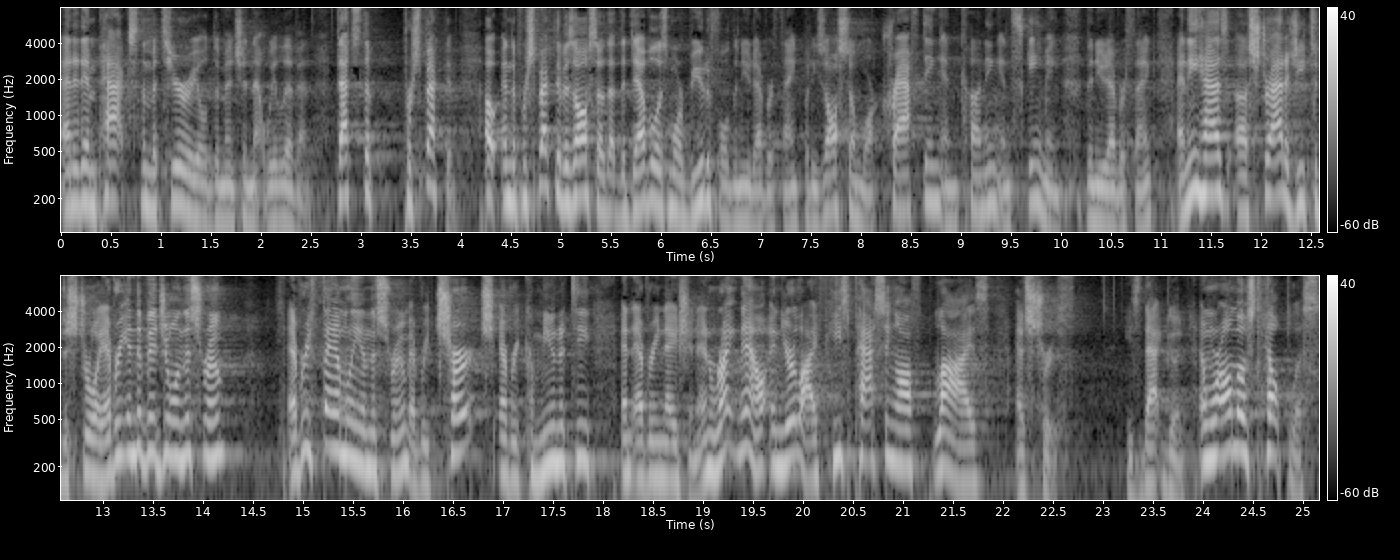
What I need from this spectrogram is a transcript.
and it impacts the material dimension that we live in. That's the perspective. Oh, and the perspective is also that the devil is more beautiful than you'd ever think, but he's also more crafting and cunning and scheming than you'd ever think. And he has a strategy to destroy every individual in this room, every family in this room, every church, every community, and every nation. And right now in your life, he's passing off lies as truth. He's that good. And we're almost helpless,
